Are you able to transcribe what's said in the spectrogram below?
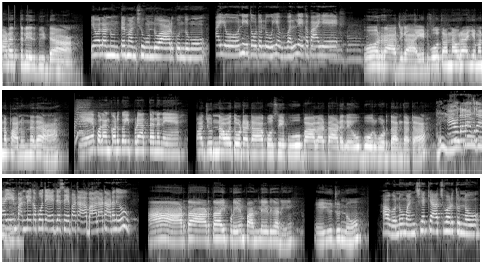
ఆడత్తలేదు బిడ్డ. ఎవరన్నా ఉంటే మంచిగా ఉండు ఆడుకుందుము. అయ్యో నీ తోటలు ఎవ్వరు లేకపాయే. ఓ రాజుగా ఎటు పోతున్నావురా? ఏమన్నా పని ఉన్నదా ఏ పొలం కొడుకు ఇప్పుడే వస్తాననే మా జున్నవ తోటట కోసేపు బాలాట ఆడలేవు బోరు కొడుతుందట. ఆ ఆడతా ఆడతా ఇప్పుడు ఏం పని లేదు గాని. ఏయు జున్ను. అగో నువ్వు మంచిగా క్యాచ్ పడుతున్నావు.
